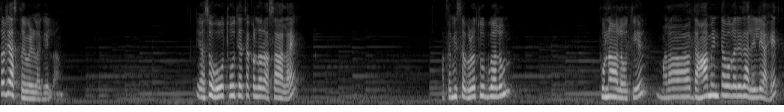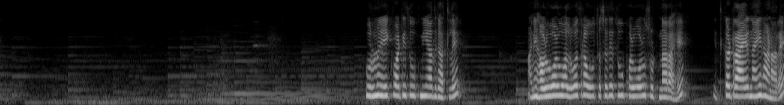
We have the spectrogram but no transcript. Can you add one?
तर जास्त वेळ लागेल. असं होत होत त्याचा कलर असा आला आहे आता मी सगळं तूप घालून पुन्हा हलवते आहे मला दहा मिनटं वगैरे झालेली आहेत. पूर्ण एक वाटी तूप मी यात घातले आणि हळूहळू हलवत राहू तसं ते तूप हळूहळू सुटणार आहे. इतकं ड्राय नाही राहणार आहे.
